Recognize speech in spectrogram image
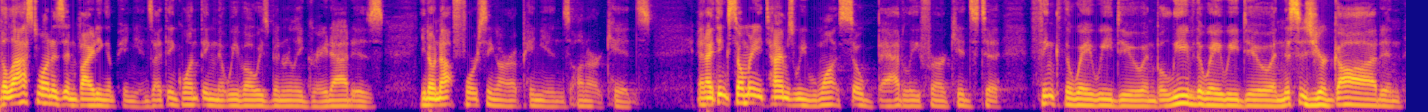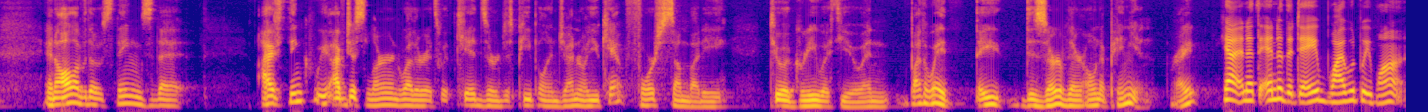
The last one is inviting opinions. I think one thing that we've always been really great at is, you know, not forcing our opinions on our kids. And I think so many times we want so badly for our kids to think the way we do and believe the way we do and this is your god and and all of those things that I think we I've just learned whether it's with kids or just people in general, you can't force somebody to agree with you. And by the way, they deserve their own opinion, right? Yeah, and at the end of the day, why would we want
